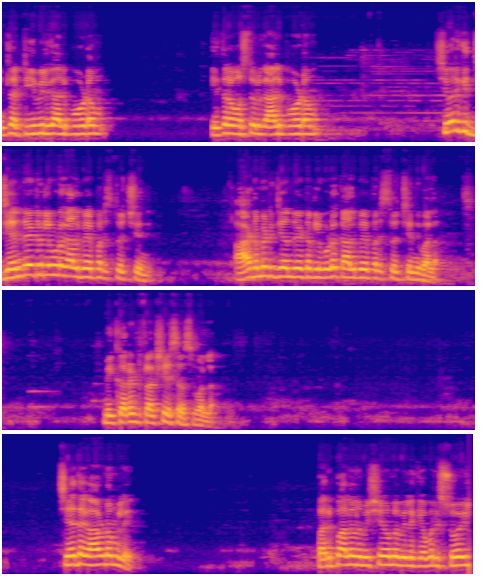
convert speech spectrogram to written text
ఇంట్లో టీవీలు కాలిపోవడం ఇతర వస్తువులు కాలిపోవడం చివరికి జనరేటర్లు కూడా కాలిపోయే పరిస్థితి వచ్చింది. ఆటోమేటిక్ జనరేటర్లు కూడా కాలిపోయే పరిస్థితి వచ్చింది వల్ల మీ కరెంట్ ఫ్లక్చుయేషన్స్ వల్ల. చేత కావడం లే పరిపాలన విషయంలో వీళ్ళకి ఎవరికి సోయి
